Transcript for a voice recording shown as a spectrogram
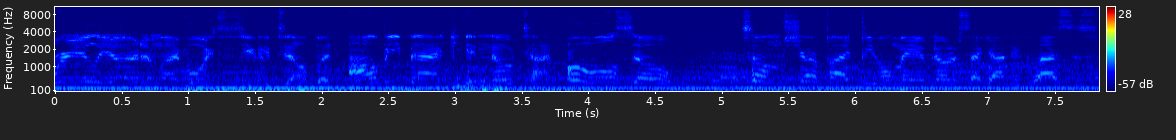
really hard my voice, as you can tell. But I'll be back in no time. Oh, also, some sharp-eyed people may have noticed I got new glasses.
